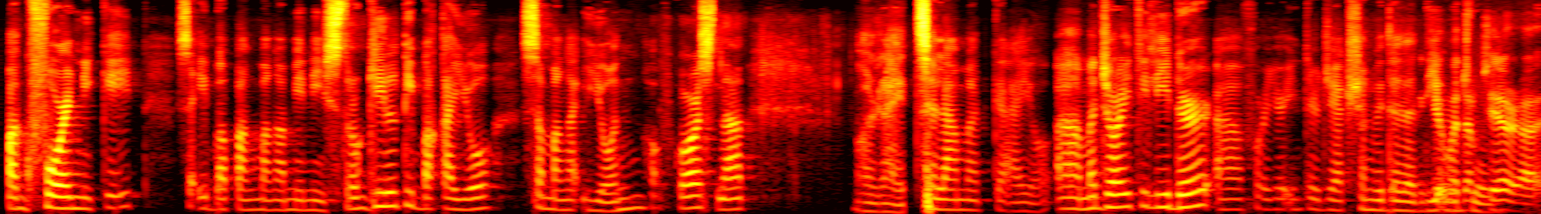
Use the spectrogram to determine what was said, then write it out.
pag-fornicate sa iba pang mga ministro, guilty ba kayo sa mga iyon? Of course not. All right, salamat kaayo. Ah, Majority Leader, ah, for your interjection with the Thank you, Madam DOJ. Chair. Uh,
